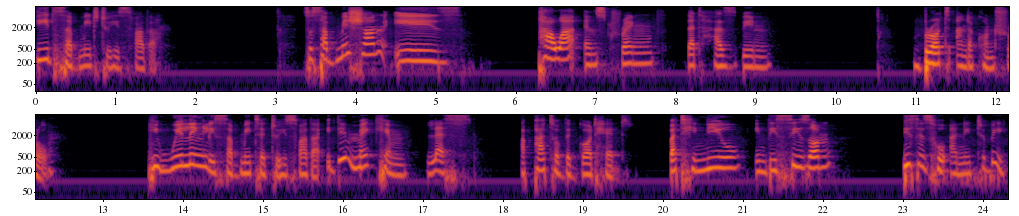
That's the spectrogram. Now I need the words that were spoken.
did submit to his father. So, submission is power and strength that has been brought under control. He willingly submitted to his father. It didn't make him less a part of the Godhead, but he knew in this season, this is who I need to be.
